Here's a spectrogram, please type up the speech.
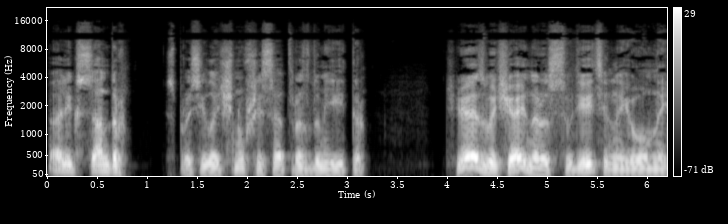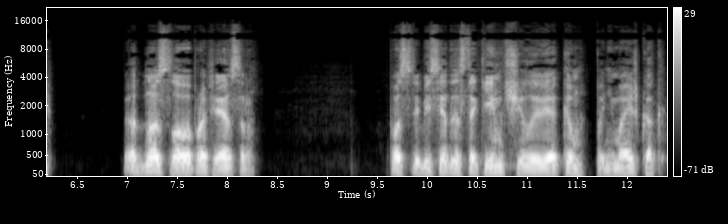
Александр? — спросил очнувшийся от раздумий Риттер. — Чрезвычайно рассудительный и умный. Одно слово, профессор. После беседы с таким человеком понимаешь, как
